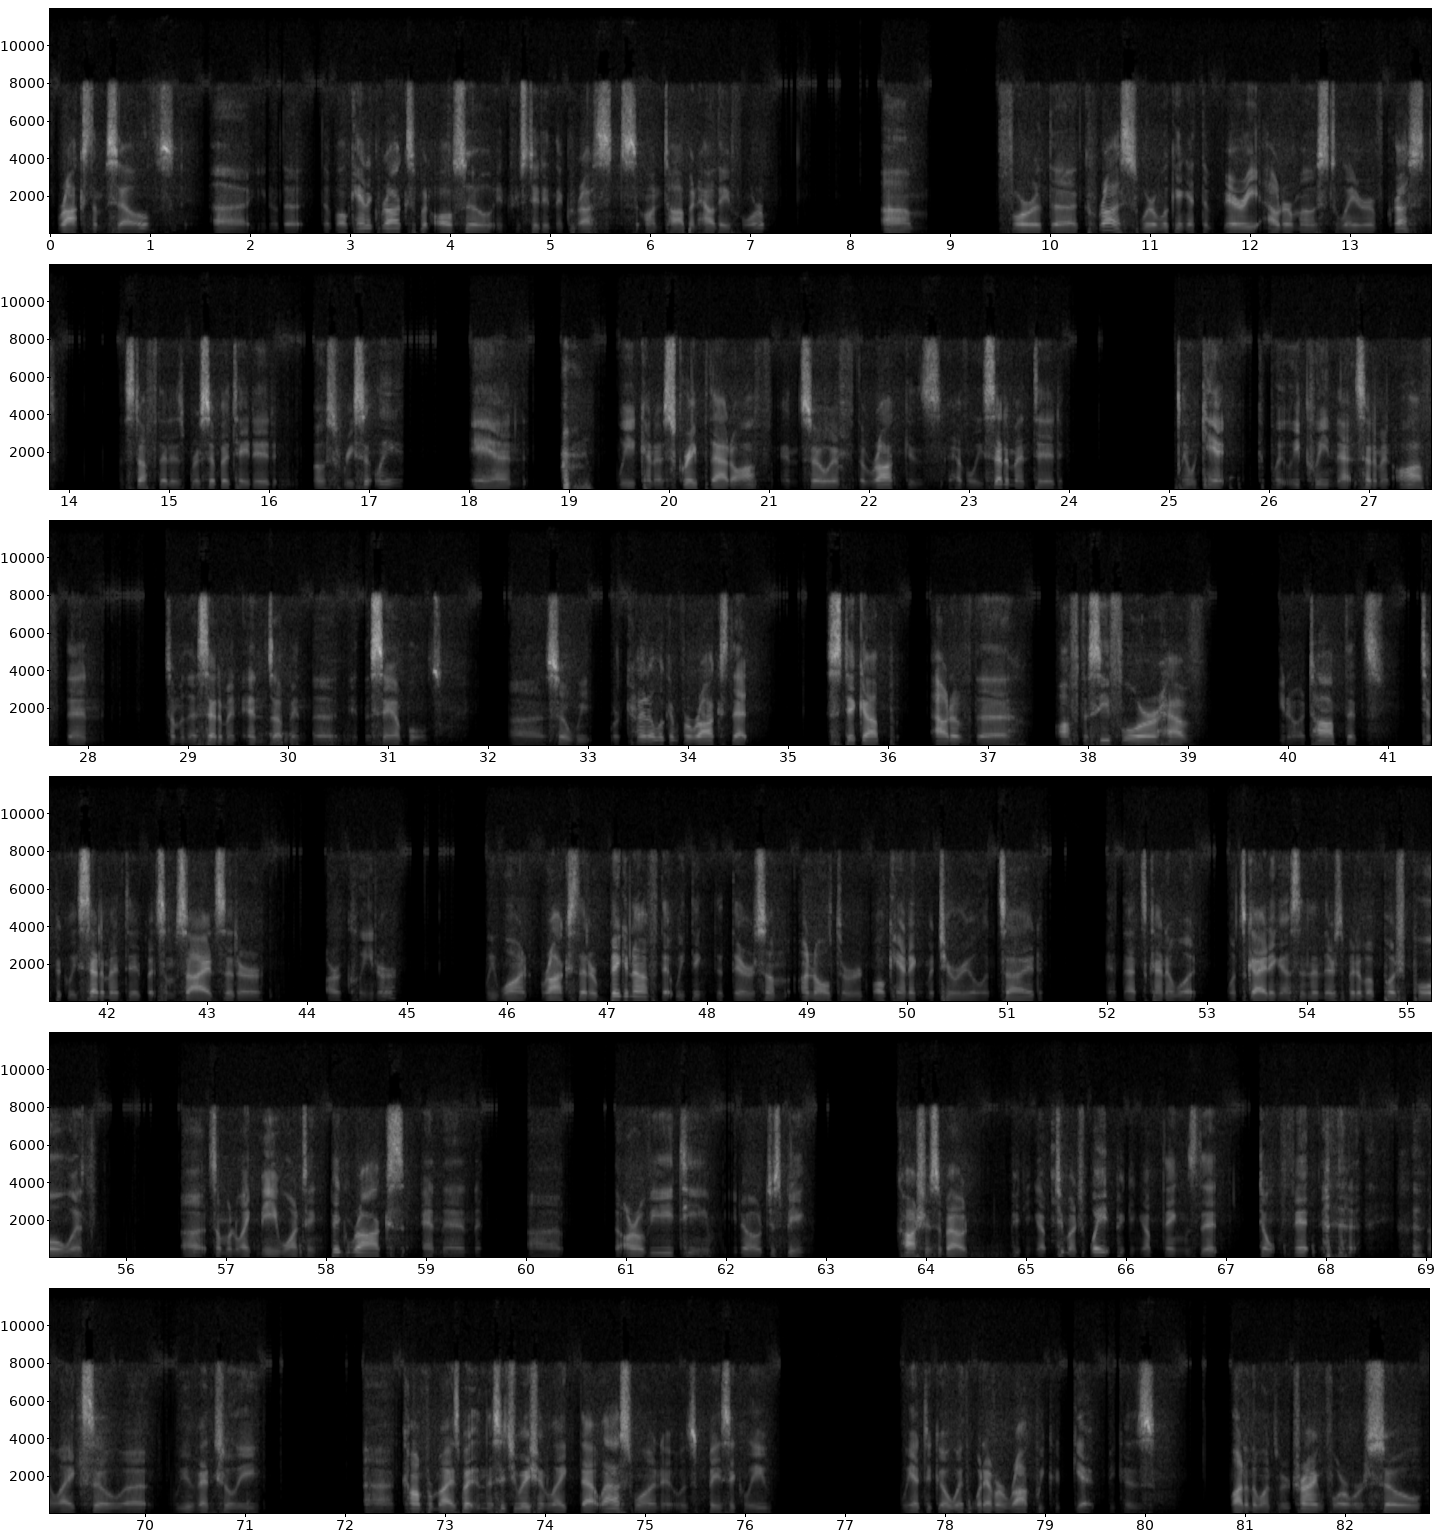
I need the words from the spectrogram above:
rocks themselves, uh, you know, the, the volcanic rocks, but also interested in the crusts on top and how they form. Um, for the crust, we're looking at the very outermost layer of crust, stuff that is precipitated most recently, and we kind of scrape that off. And so if the rock is heavily sedimented, and we can't completely clean that sediment off, then some of the sediment ends up in the in the samples. Uh, so we we're kind of looking for rocks that stick up out of the off the seafloor, have you know a top that's typically sedimented, but some sides that are are cleaner. We want rocks that are big enough that we think that there's some unaltered volcanic material inside, and that's kind of what what's guiding us. And then there's a bit of a push-pull with uh, someone like me wanting big rocks, and then uh, the ROV team, you know, just being cautious about picking up too much weight, picking up things that don't fit and the like. So uh, we eventually uh, compromised. But in the situation like that last one, it was basically we had to go with whatever rock we could get because a lot of the ones we were trying for were so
